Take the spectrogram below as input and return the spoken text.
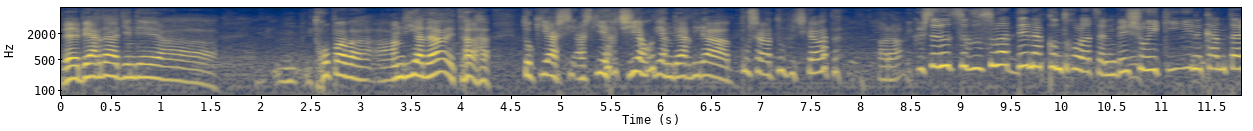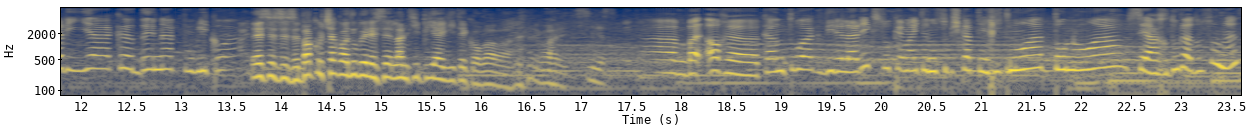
De, behar da jende uh, tropa ba, handia da eta toki aski, ertsia hodian behar dira pusaratu pixka bat. Ara. Ikusten dut zuk duzula denak kontrolatzen, besoekin, kantariak, denak publikoa. Ez, ez, ez, bakotxak badu bere lantipia egiteko, ba, ba, bai, zinez. Ah, ba, Hor, eh, kantuak direlarik, zuk emaiten duzu pixkat ritmoa, tonoa, ze ardura duzu, ez?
